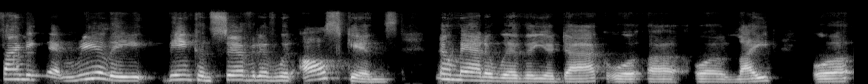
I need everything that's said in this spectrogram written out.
Finding that really being conservative with all skins, no matter whether you're dark or uh, or light or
